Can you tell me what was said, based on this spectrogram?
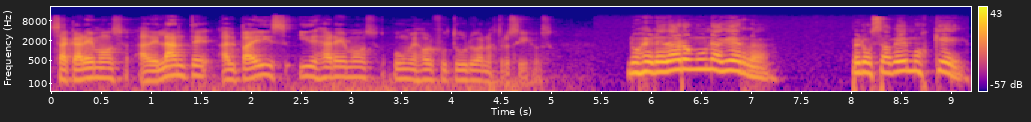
sacaremos adelante al país y dejaremos un mejor futuro a nuestros hijos. Nos heredaron una guerra, pero sabemos que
